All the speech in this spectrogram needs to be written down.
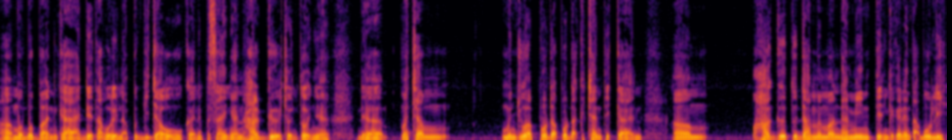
uh, membebankan. Dia tak boleh nak pergi jauh kerana persaingan harga contohnya. Dia macam menjual produk-produk kecantikan. Um, harga tu dah memang dah maintain. Kadang-kadang tak boleh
